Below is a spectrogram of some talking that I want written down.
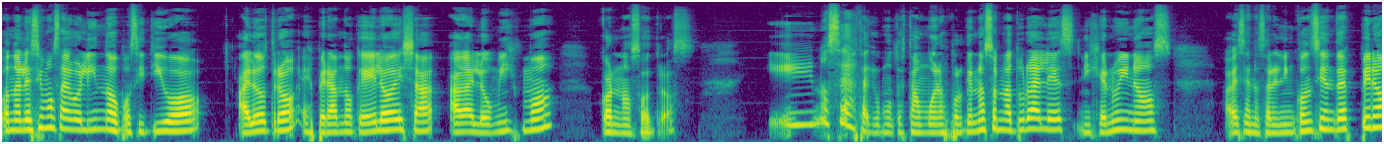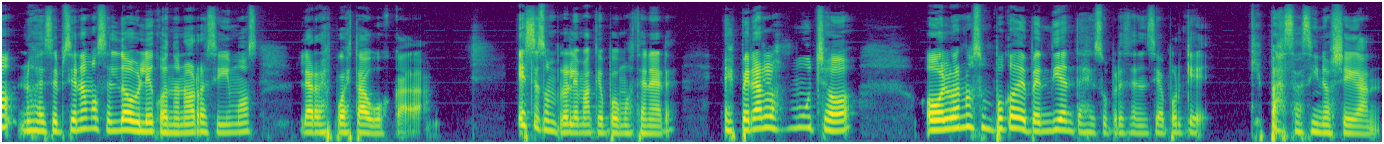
Cuando le decimos algo lindo o positivo al otro, esperando que él o ella haga lo mismo con nosotros. Y no sé hasta qué punto están buenos, porque no son naturales ni genuinos, a veces nos salen inconscientes, pero nos decepcionamos el doble cuando no recibimos la respuesta buscada. Ese es un problema que podemos tener. Esperarlos mucho o volvernos un poco dependientes de su presencia, porque ¿qué pasa si no llegan?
